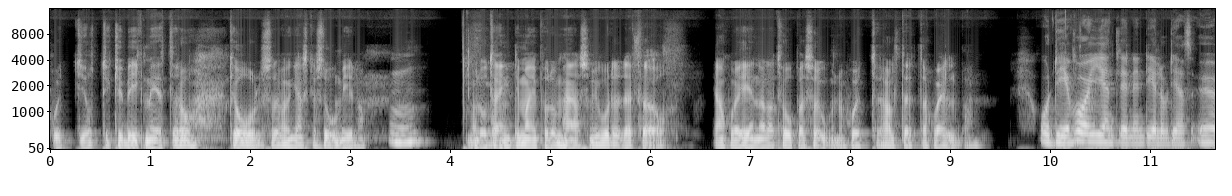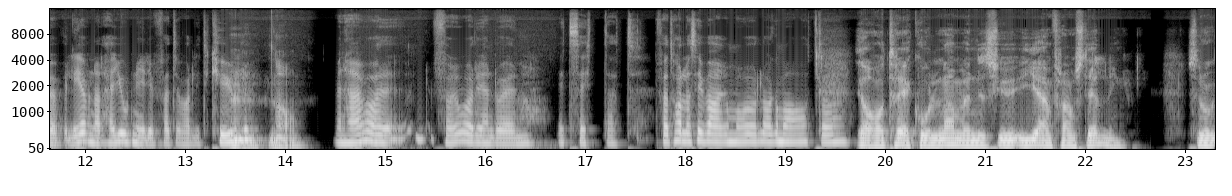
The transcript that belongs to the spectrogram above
70-80 kubikmeter då, kol så det var en ganska stor mila. Mm. Och då tänker man ju på de här som gjorde det förr. Kanske en eller två personer skötte allt detta själva. Och det var egentligen en del av deras överlevnad. Här gjorde ni det för att det var lite kul. Mm, ja. Men här var det, förr var det ändå en, ett sätt att, för att hålla sig varm och laga mat. Och, Ja, träkolen användes ju i järnframställning. Så då,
